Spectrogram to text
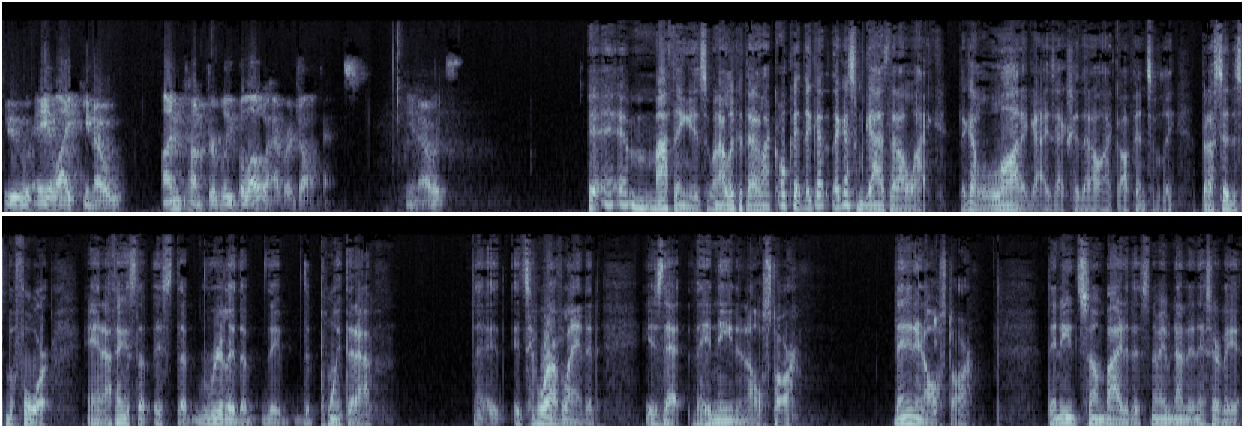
To a like you know uncomfortably below average offense. You know, it's my thing is when I look at that, I'm like, okay, they got they got some guys that I like. They got a lot of guys actually that I like offensively. But I said this before, and I think it's the it's the really the the, the point that I it's where I've landed is that they need an all star. They need an all star. They need somebody that's maybe not necessarily a,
